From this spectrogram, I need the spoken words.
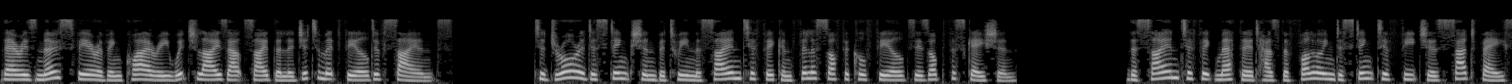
There is no sphere of inquiry which lies outside the legitimate field of science. To draw a distinction between the scientific and philosophical fields is obfuscation. The scientific method has the following distinctive features sad face,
